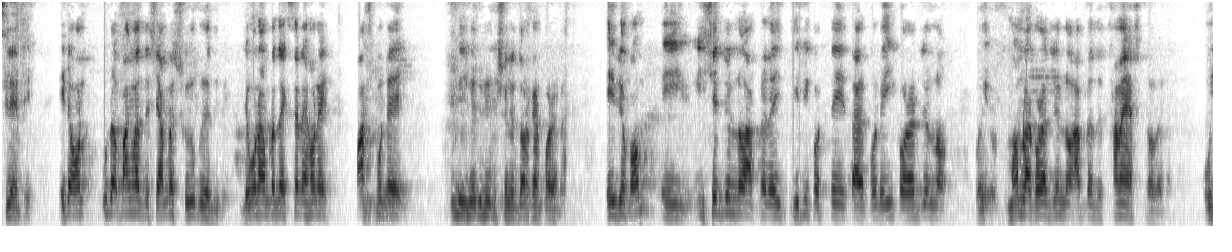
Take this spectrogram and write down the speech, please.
সিলেটে। এটা পুরো বাংলাদেশে আমরা শুরু করে দিবে। যেমন আমরা দেখছেন এখন পাসপোর্টে পুলিশ ভেরিফিকেশনের দরকার পড়ে না। এই রকম এই ইসের জন্য আপনারা এই জিডি করতে, তারপরে ই করার জন্য, ওই মামলা করার জন্য আপনাদের থানায় আসতে হবে না। ওই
